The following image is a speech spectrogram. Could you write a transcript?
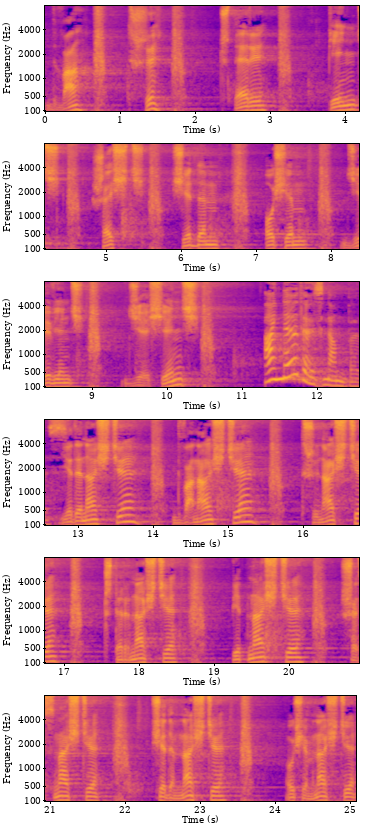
dwa, trzy, cztery, pięć, sześć, siedem, osiem, dziewięć, dziesięć, I know those numbers. jedenaście, dwanaście, trzynaście, czternaście, piętnaście, szesnaście, siedemnaście, osiemnaście,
